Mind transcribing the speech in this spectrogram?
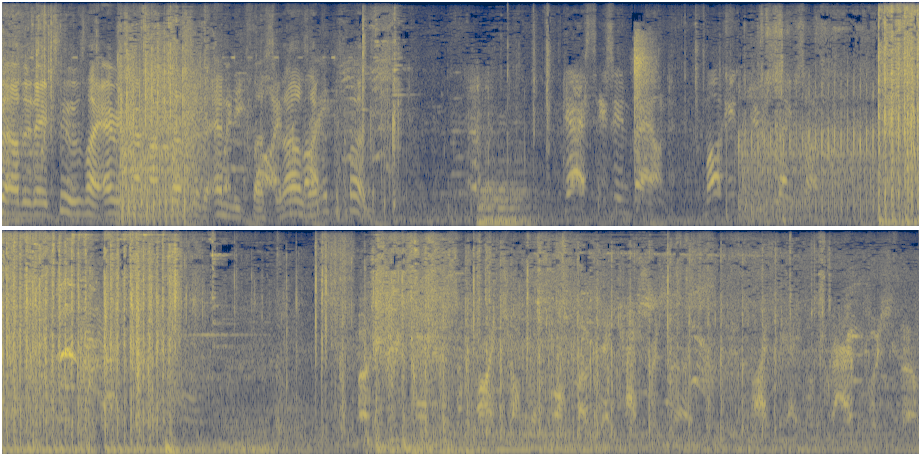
The other day too. It was like every time I clustered, the enemy clustered. I was like, what the fuck? Gas is inbound. Marking new safe zone. Mercenary calling the supply chopper to offload their cash reserves. Might be able to ambush them.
